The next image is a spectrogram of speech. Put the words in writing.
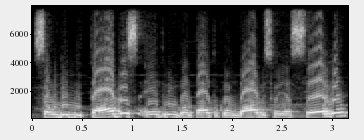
são limitadas. Entrem em contato com o Davison e a Célia.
